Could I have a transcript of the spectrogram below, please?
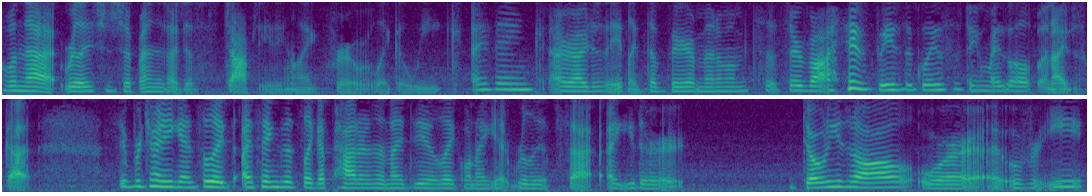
when that relationship ended, I just stopped eating like for like a week, I think. I, I just ate like the bare minimum to survive, basically sustain myself, and I just got super tiny again. So like I think that's like a pattern that I do. Like when I get really upset, I either don't eat at all or I overeat.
